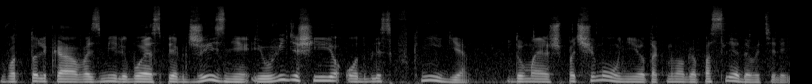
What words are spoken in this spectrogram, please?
Вот только возьми любой аспект жизни и увидишь ее отблеск в книге. Думаешь, почему у нее так много последователей?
